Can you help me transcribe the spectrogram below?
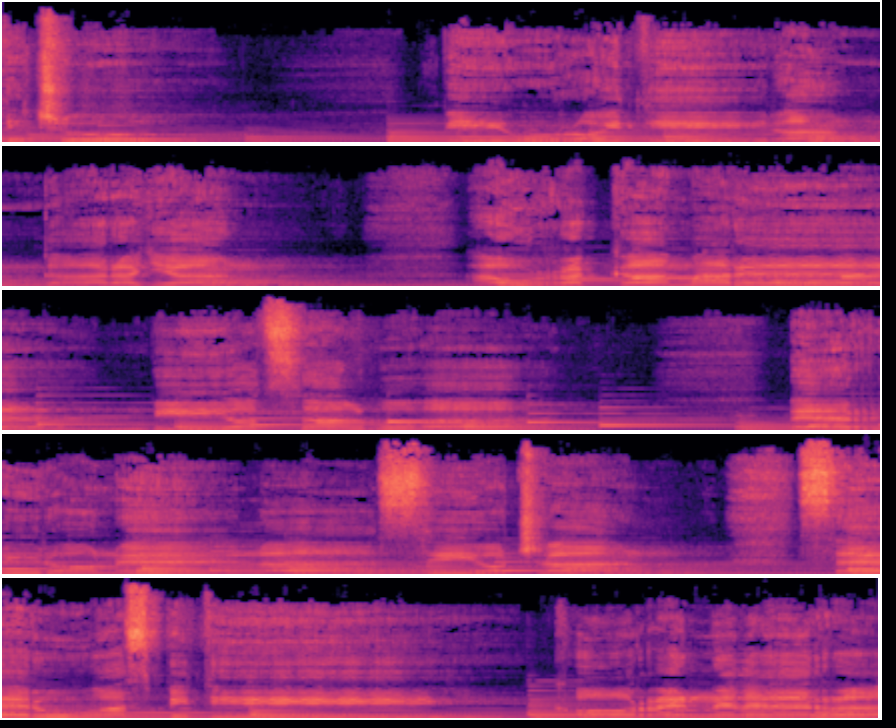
ditxu Bi urroi diran garaian. Aurra kamaren bihotzalboan Berriro nela ziotxan Zeru azpitik korren ederra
